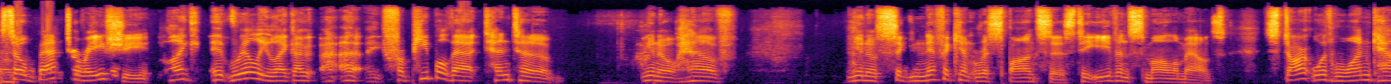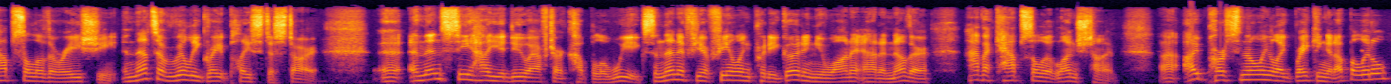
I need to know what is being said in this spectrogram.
So back to reishi, like it really, like I, I, for people that tend to, you know, have you know, significant responses to even small amounts. Start with one capsule of the reishi, and that's a really great place to start. Uh, and then see how you do after a couple of weeks. And then if you're feeling pretty good and you want to add another, have a capsule at lunchtime. Uh, I personally like breaking it up a little.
